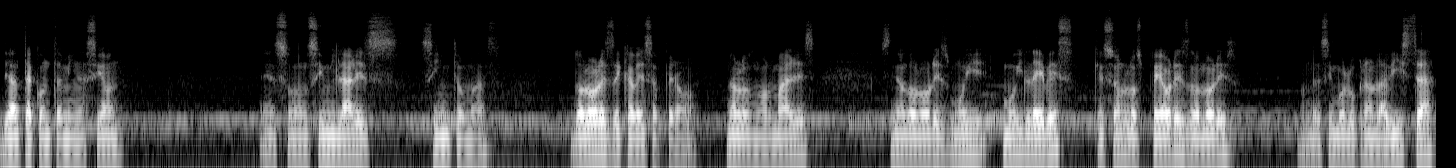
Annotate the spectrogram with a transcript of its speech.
de alta contaminación. Eh, son similares síntomas dolores de cabeza, pero no los normales, sino dolores muy, muy leves, que son los peores dolores, donde se involucran la vista.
